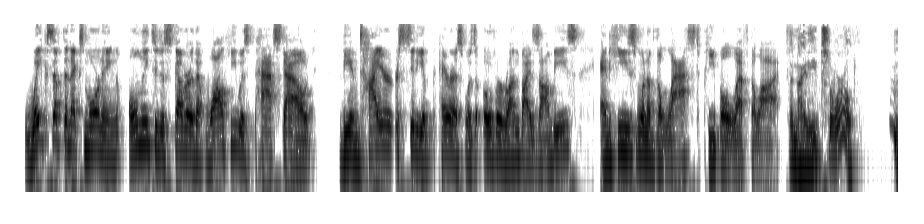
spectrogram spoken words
wakes up the next morning only to discover that while he was passed out, the entire city of Paris was overrun by zombies, and he's one of the last people left alive. The night eats the world. Hmm.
